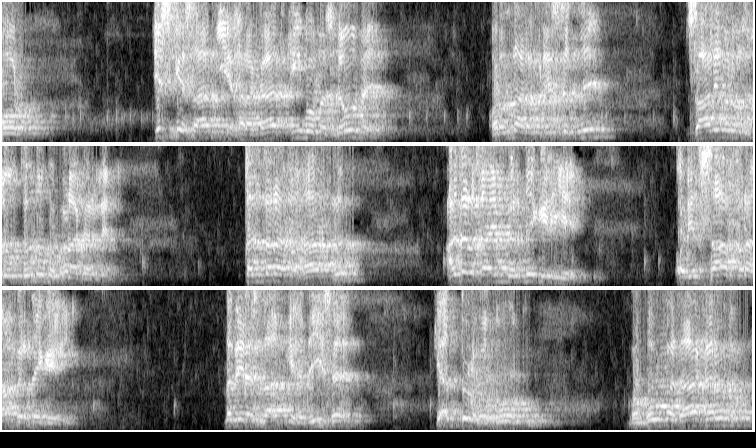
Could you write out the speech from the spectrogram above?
اور جس کے ساتھ یہ حرکات کی وہ مظلوم ہے اور اللہ رب العزت نے ظالم اور مظلوم دونوں کو کھڑا کر لیں تنطرہ مقام پر عدل قائم کرنے کے لیے اور انصاف فراہم کرنے کے لیے۔ نبی اسلام کی حدیث ہے کہ عد الحقوق حقوق ادا کرو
